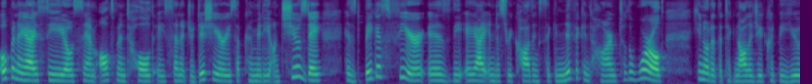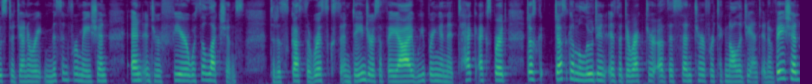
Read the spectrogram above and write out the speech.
OpenAI CEO Sam Altman told a Senate Judiciary Subcommittee on Tuesday his biggest fear is the AI industry causing significant harm to the world. He noted the technology could be used to generate misinformation and interfere with elections. To discuss the risks and dangers of AI, we bring in a tech expert. Jessica Melugin is the director of the Center for Technology and Innovation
